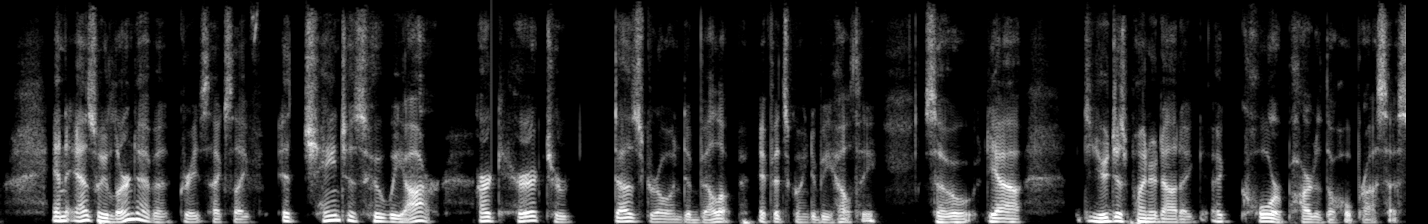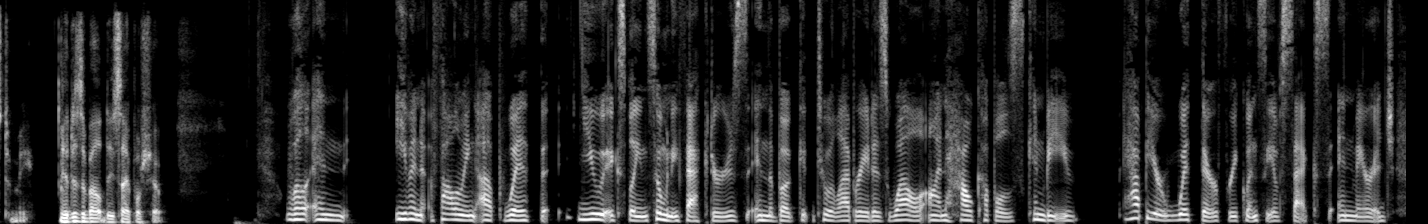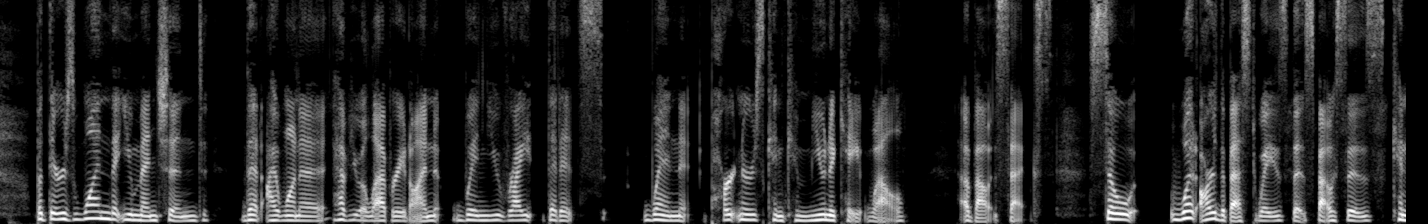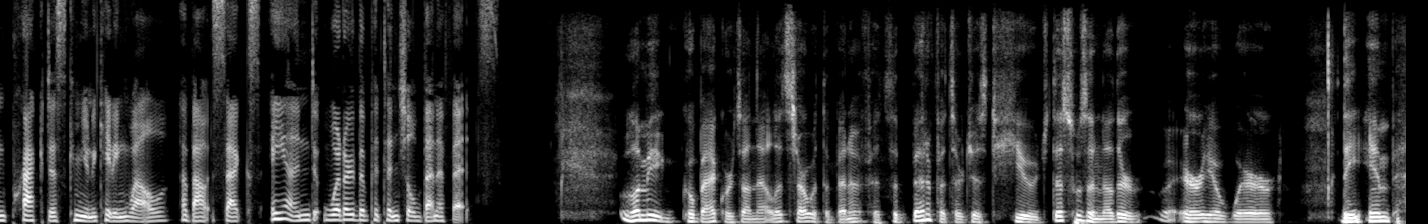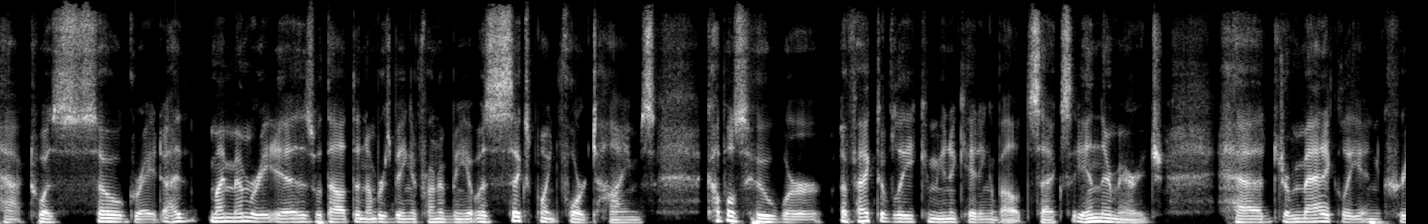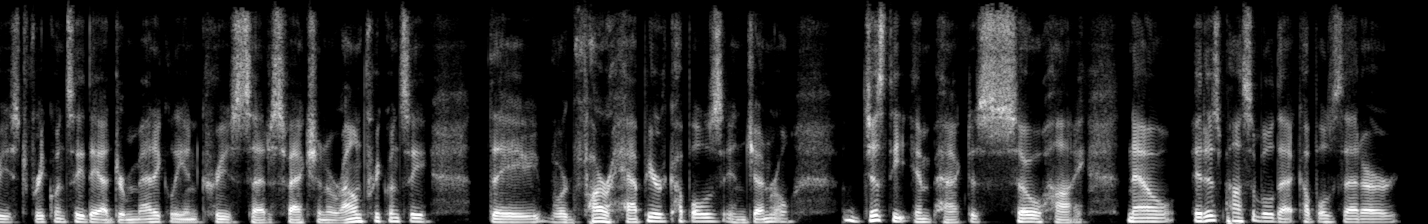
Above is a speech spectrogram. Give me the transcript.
And as we learn to have a great sex life, it changes who we are. Our character does grow and develop if it's going to be healthy. So, yeah, you just pointed out a, a core part of the whole process to me. It is about discipleship. Well, and even following up with you explain so many factors in the book to elaborate as well on how couples can be happier with their frequency of sex in marriage. But there's one that you mentioned that I want to have you elaborate on when you write that it's when partners can communicate well about sex. So, what are the best ways that spouses can practice communicating well about sex, and what are the potential benefits? Let me go backwards on that. Let's start with the benefits. The benefits are just huge. This was another uh, area where the impact was so great. I, my memory is, without the numbers being in front of me, it was 6.4 times. Couples who were effectively communicating about sex in their marriage had dramatically increased frequency. They had dramatically increased satisfaction around frequency. They were far happier couples in general. Just the impact is so high. Now, it is possible that couples that are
